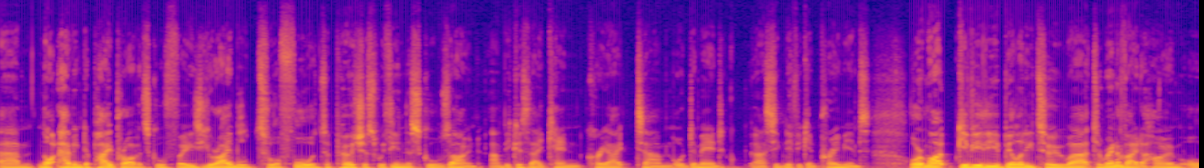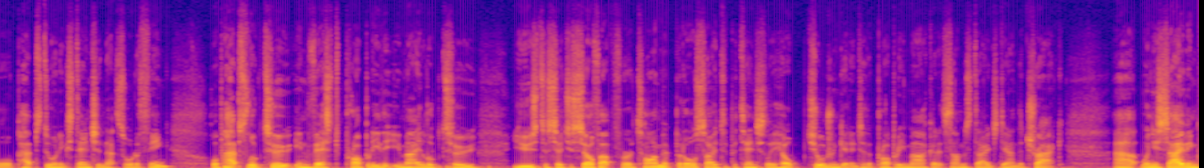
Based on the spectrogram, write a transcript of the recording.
um, not having to pay private school fees, you're able to afford to purchase within the school zone um, because they can create um, or demand uh, significant premiums. Or it might give you the ability to uh, to renovate a home or perhaps do an extension, that sort of thing. Or perhaps look to invest property that you may look to use to set yourself up for retirement, but also to potentially help children get into the property market at some stage down the track. Uh, when you're saving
